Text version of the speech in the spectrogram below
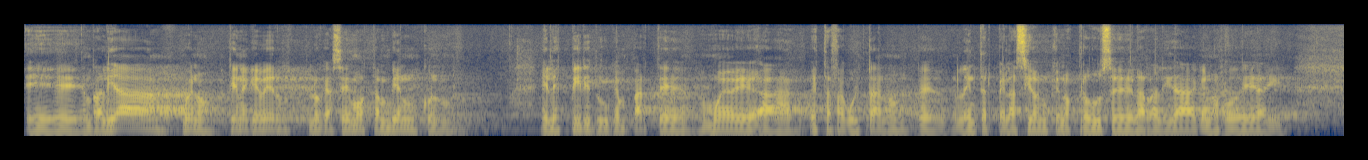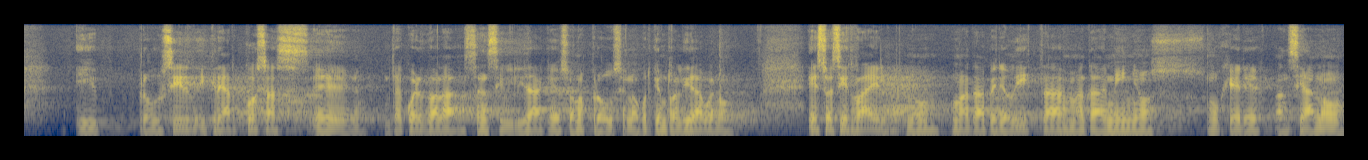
Eh, en realidad, bueno, tiene que ver lo que hacemos también con el espíritu que en parte mueve a esta facultad, ¿no? De la interpelación que nos produce la realidad que nos rodea y, y producir y crear cosas eh, de acuerdo a la sensibilidad que eso nos produce, ¿no? Porque en realidad, bueno, eso es Israel, ¿no? Mata a periodistas, mata a niños, mujeres, ancianos,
